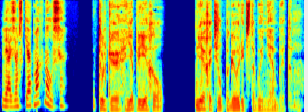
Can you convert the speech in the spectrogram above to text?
Вяземский отмахнулся. Только я приехал... Я хотел поговорить с тобой не об этом.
